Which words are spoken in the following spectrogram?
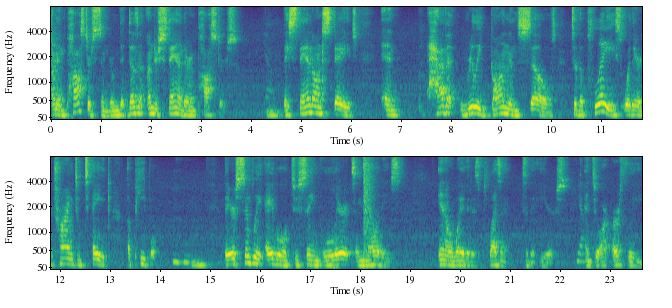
an imposter syndrome that doesn't understand they're imposters. Yeah. They stand on stage and haven't really gone themselves to the place where they're trying to take a people. They are simply able to sing lyrics and melodies in a way that is pleasant to the ears Yeah. and to our earthly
